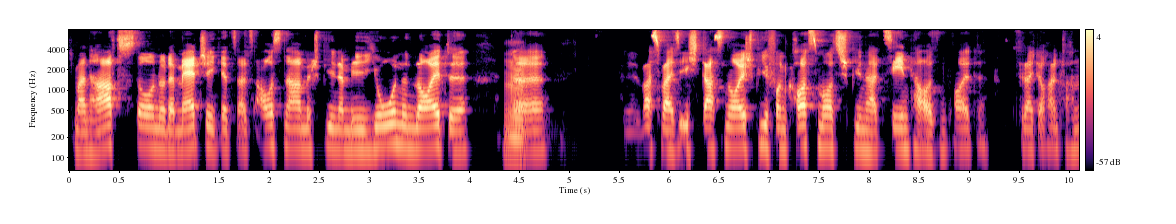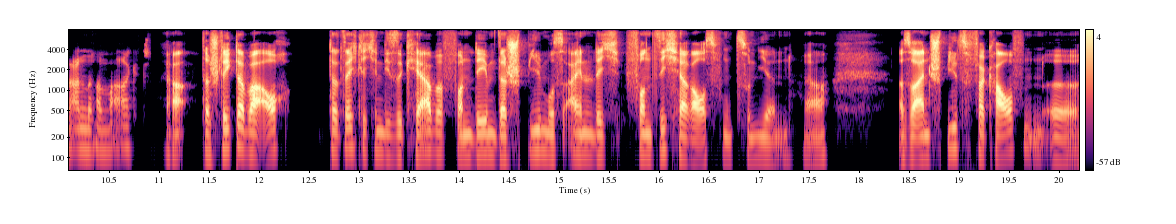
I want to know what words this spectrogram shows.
Ich meine, Hearthstone oder Magic jetzt als Ausnahme spielen da Millionen Leute. Ja. Äh, was weiß ich, das neue Spiel von Cosmos spielen halt 10.000 Leute vielleicht auch einfach ein anderer Markt. Ja, das schlägt aber auch tatsächlich in diese Kerbe, von dem das Spiel muss eigentlich von sich heraus funktionieren. Ja. Also ein Spiel zu verkaufen äh,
